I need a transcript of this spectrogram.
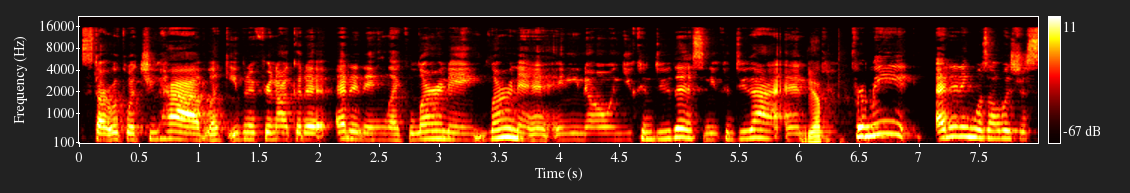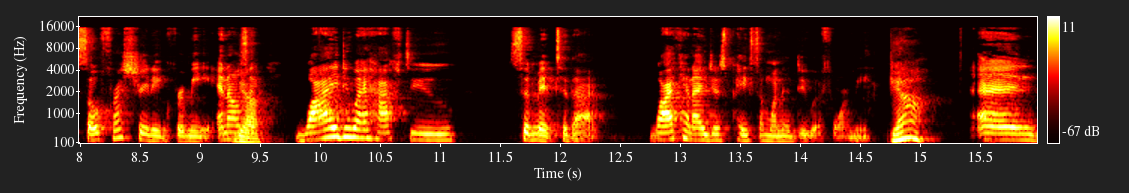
start with what you have. Like even if you're not good at editing, like learning, learn it, and you know, and you can do this and you can do that. And yep. for me, editing was always just so frustrating for me. And I was yeah. like, why do I have to submit to that? Why can't I just pay someone to do it for me? Yeah. And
